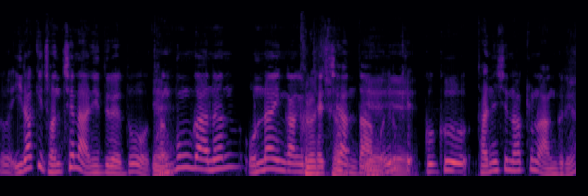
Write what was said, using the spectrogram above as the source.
1학기 전체는 아니더라도 예. 당분간은 온라인 강의로 그렇죠. 대체한다. 뭐 예, 뭐 이렇게 그, 그 다니시는 학교는 안 그래요?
